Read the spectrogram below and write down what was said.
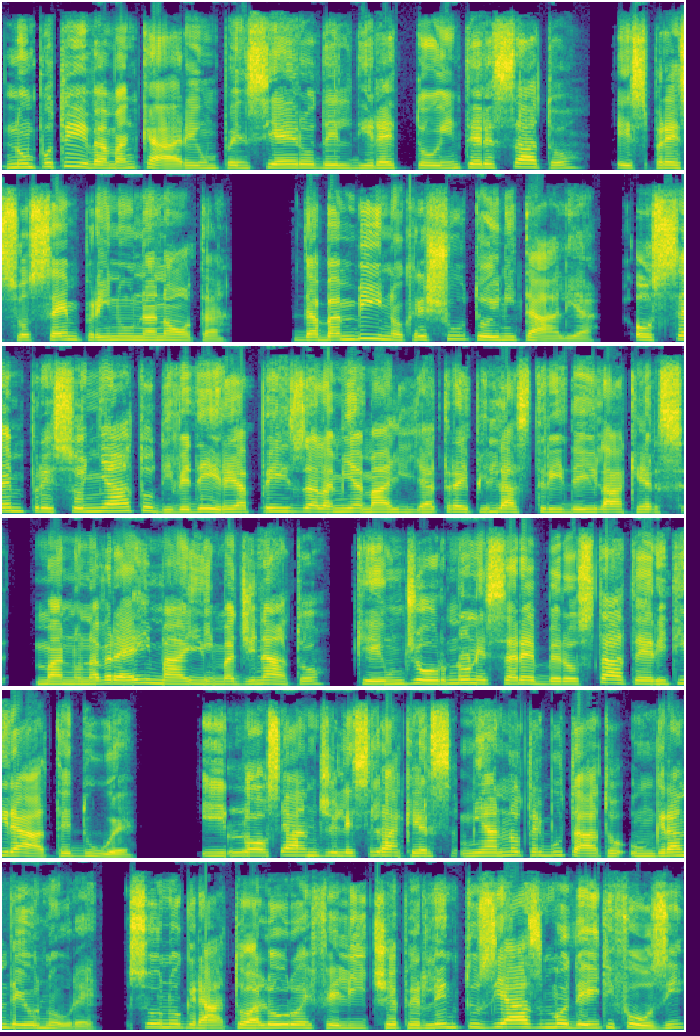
Non poteva mancare un pensiero del diretto interessato, espresso sempre in una nota. Da bambino cresciuto in Italia, Ho sempre sognato di vedere appesa la mia maglia tra i pilastri dei Lakers, ma non avrei mai immaginato che un giorno ne sarebbero state ritirate due. I Los Angeles Lakers mi hanno tributato un grande onore, sono grato a loro e felice per l'entusiasmo dei tifosi.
